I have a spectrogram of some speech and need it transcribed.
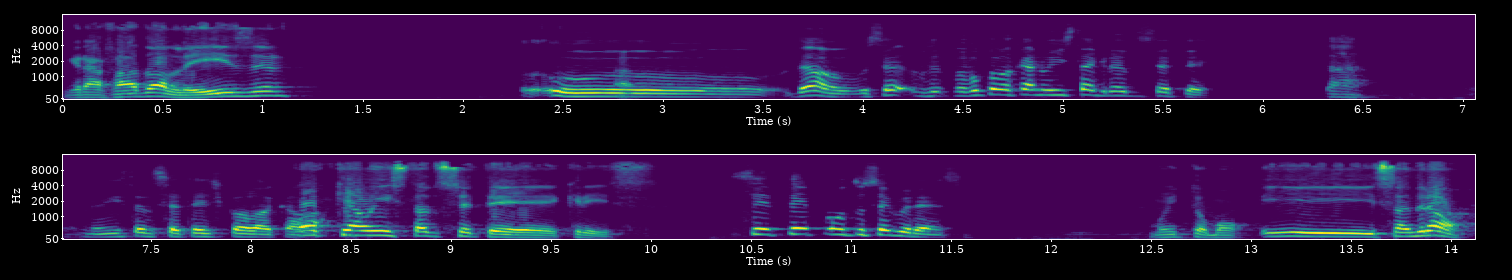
Gravado a laser. O... Não, você... eu vou colocar no Instagram do CT. Tá. No Insta do CT a gente coloca. Qual que é o Insta do CT, Cris? CT.segurança. Muito bom. E, Sandrão,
